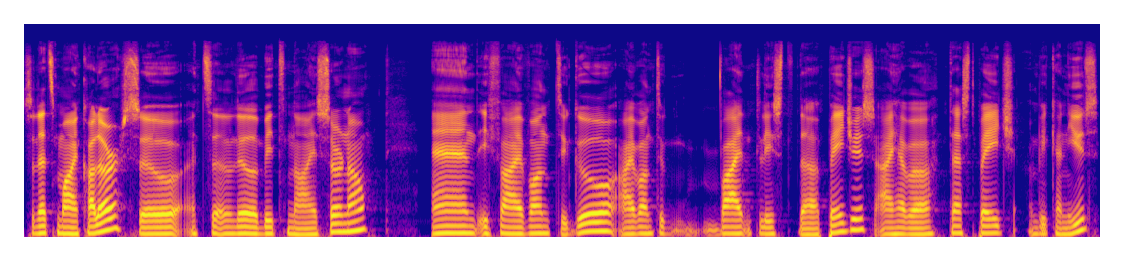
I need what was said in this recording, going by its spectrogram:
So that's my color. So it's a little bit nicer now. And if I want to go I want to whitelist the pages. I have a test page we can use.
